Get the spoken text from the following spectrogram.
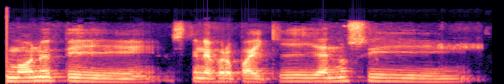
τιμόνι ότι στην Ευρωπαϊκή Ένωση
